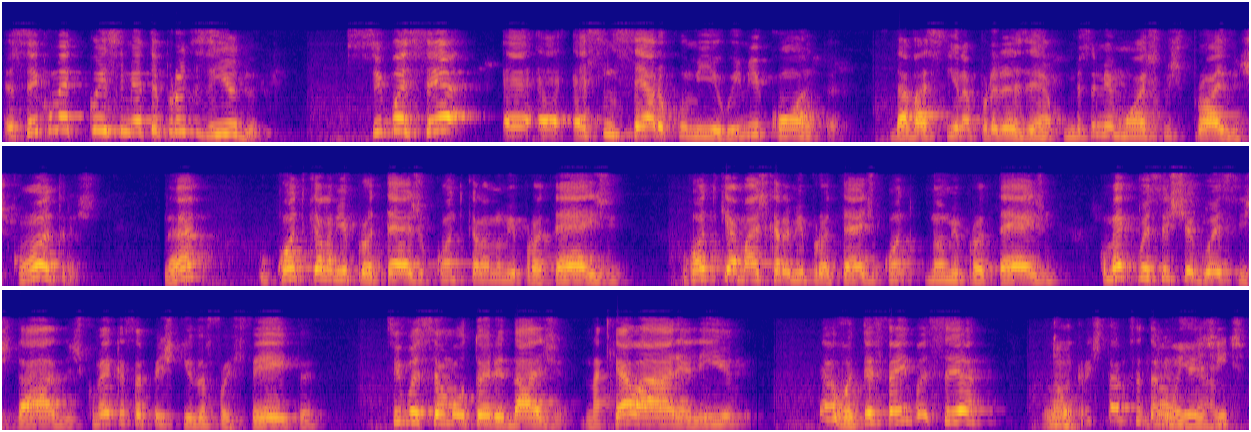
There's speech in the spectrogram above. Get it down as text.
Eu sei como é que conhecimento é produzido. Se você é, é, é, sincero comigo e me conta da vacina, por exemplo, você me mostra os prós e os contras, né? O quanto que ela me protege, o quanto que ela não me protege, o quanto que a máscara me protege, o quanto não me protege, como é que você chegou a esses dados, como é que essa pesquisa foi feita, se você é uma autoridade naquela área ali, eu vou ter fé em você. Eu não, vou acreditar no que você está Não, e a gente,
